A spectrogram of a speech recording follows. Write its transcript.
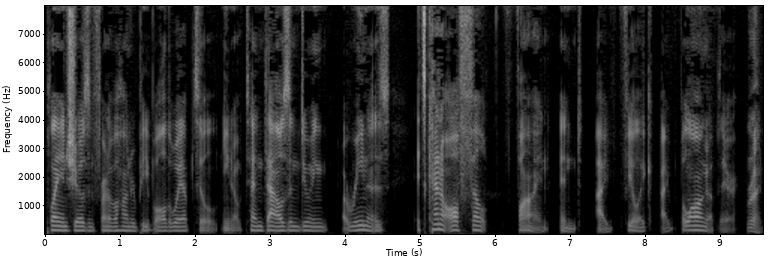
playing shows in front of 100 people all the way up till you know 10,000 doing arenas. It's kind of all felt fine, and I feel like I belong up there Right.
